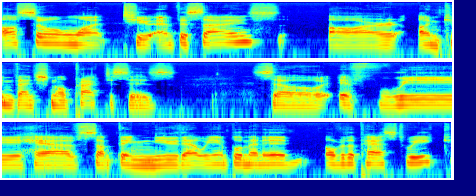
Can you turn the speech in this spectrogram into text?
also want to emphasize our unconventional practices. So if we have something new that we implemented over the past week,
